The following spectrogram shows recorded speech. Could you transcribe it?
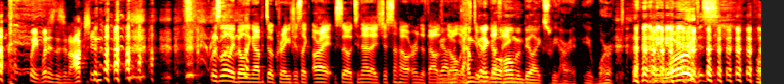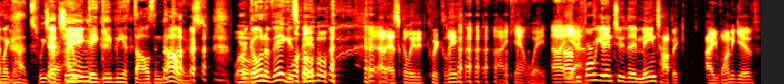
Wait, what is this? An auction? We're slowly building up until Craig's just like, "All right, so tonight I just somehow earned a thousand dollars." I'm gonna doing go nothing." home and be like, sweetheart, it, it worked. it worked. oh my god, sweetheart, I, Cha-ching. they gave me a thousand dollars. We're going to Vegas, babe. Whoa. that escalated quickly. I can't wait. Uh, Uh, yeah. Before we get into the main topic, I want to give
